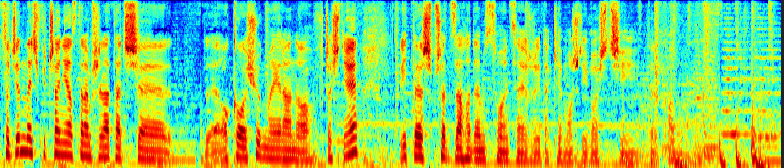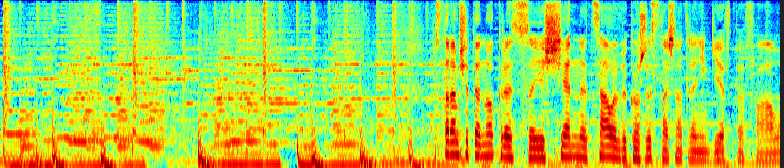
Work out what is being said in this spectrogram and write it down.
codzienne ćwiczenia staram się latać e, około 7 rano wcześniej i też przed zachodem słońca, jeżeli takie możliwości tylko mam. Postaram się ten okres jesienny cały wykorzystać na treningi FPV.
